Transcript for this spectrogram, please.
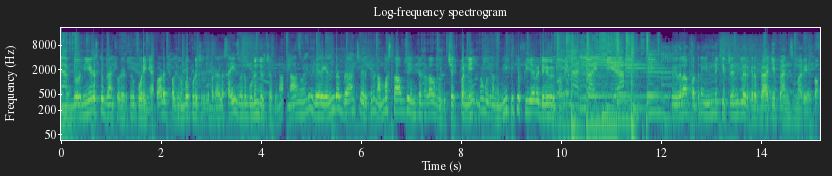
உங்களோட நியரஸ்ட் பிரான்ச் ஒரு இடத்துக்கு போறீங்க. ப்ராடக்ட் பார்த்து ரொம்ப பிடிச்சிருக்கு. பட் அதில் சைஸ் வந்து முடிஞ்சிருச்சு அப்படின்னா நாங்கள் வந்து வேற எந்த பிரான்ச்ல இருக்குன்னு நம்ம ஸ்டாஃப்ஸே இன்டர்னலாக உங்களுக்கு செக் பண்ணி உங்களுக்கு நாங்கள் வீட்டுக்கே ஃப்ரீயாகவே டெலிவரி me பண்ணுறோம் here. இதெல்லாம் பார்த்தீங்கன்னா இன்னைக்கு ட்ரெண்ட்ல இருக்கிற பேக்கி பேண்ட்ஸ் மாதிரி இருக்கும்.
